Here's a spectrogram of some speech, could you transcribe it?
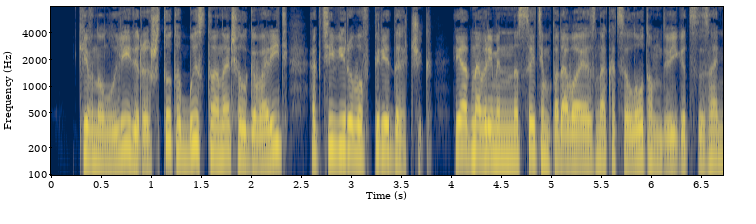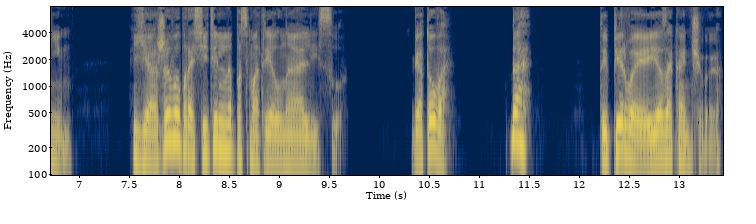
— кивнул лидер и что-то быстро начал говорить, активировав передатчик, и одновременно с этим подавая знак оцелотам двигаться за ним. Я же вопросительно посмотрел на Алису. «Готово?» «Да». «Ты первая, я заканчиваю.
